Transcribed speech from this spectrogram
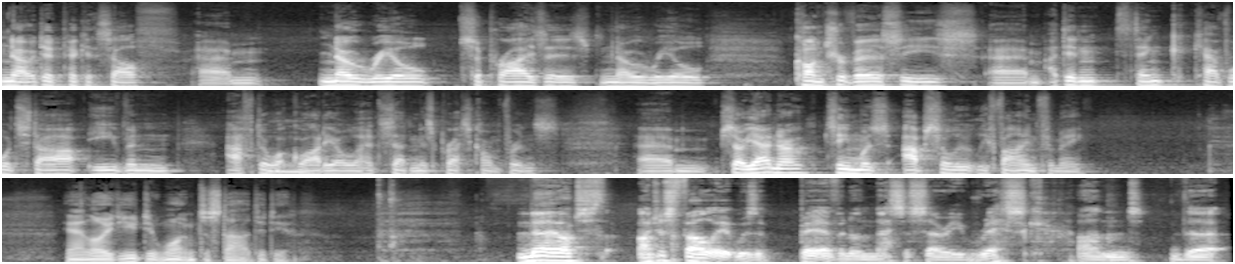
No, it did pick itself. Um, no real surprises. No real controversies. Um, I didn't think Kev would start even after what mm. Guardiola had said in his press conference. Um, so yeah, no, team was absolutely fine for me. Yeah, Lloyd, you didn't want him to start, did you? No, I just I just felt it was a bit of an unnecessary risk, and that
